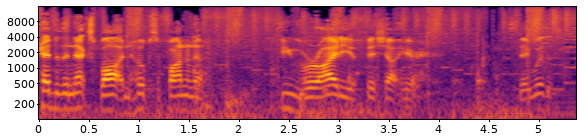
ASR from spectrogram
Head to the next spot in hopes of finding a few variety of fish out here. Stay with us.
